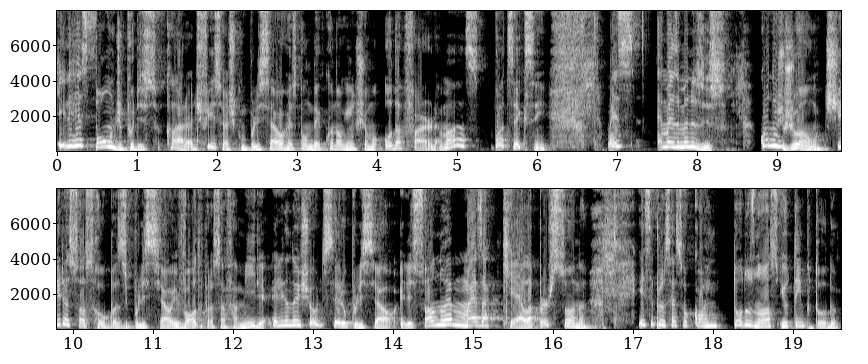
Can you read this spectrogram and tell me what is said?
E ele responde por isso. Claro, é difícil, acho que um policial responder quando alguém chama o da farda, mas pode ser que sim. Mas é mais ou menos isso. Quando João tira suas roupas de policial e volta para sua família, ele não deixou de ser o policial, ele só não é mais aquela persona. Esse processo ocorre em todos nós e o tempo todo.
